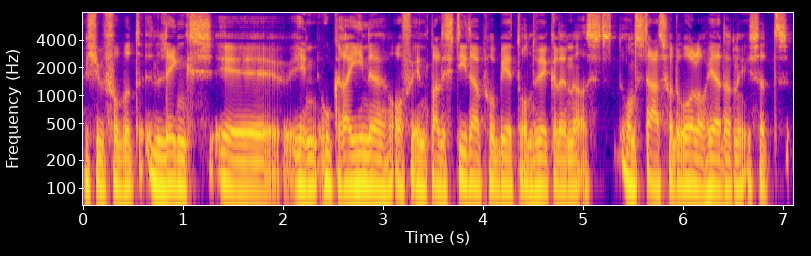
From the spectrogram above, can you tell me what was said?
als je bijvoorbeeld links eh, in Oekraïne of in Palestina probeert te ontwikkelen en als ontstaat de oorlog, ja, dan is dat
